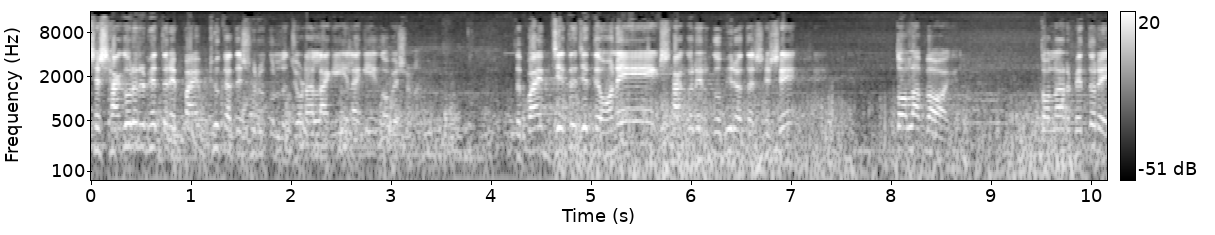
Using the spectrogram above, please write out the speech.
সে সাগরের ভেতরে পাইপ ঢুকাতে শুরু করল, জোড়া লাগিয়ে লাগিয়ে গবেষণা। তো পাইপ যেতে যেতে অনেক সাগরের গভীরতা শেষে তলা পাওয়া গেল। তলার ভেতরে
